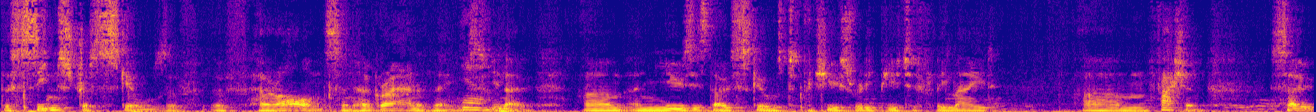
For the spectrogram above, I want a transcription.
the seamstress skills of, of her aunts and her gran and things, Yeah. you know, um, and uses those skills to produce really beautifully made um, fashion. So,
